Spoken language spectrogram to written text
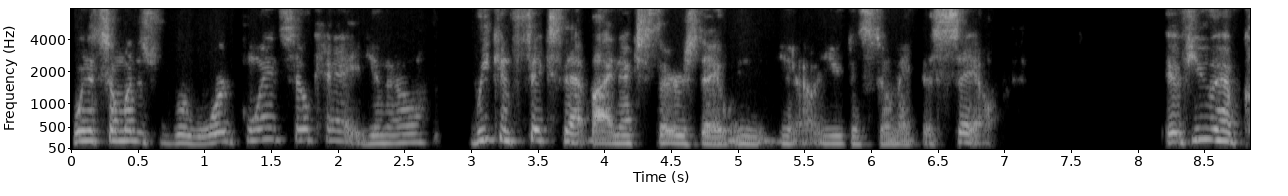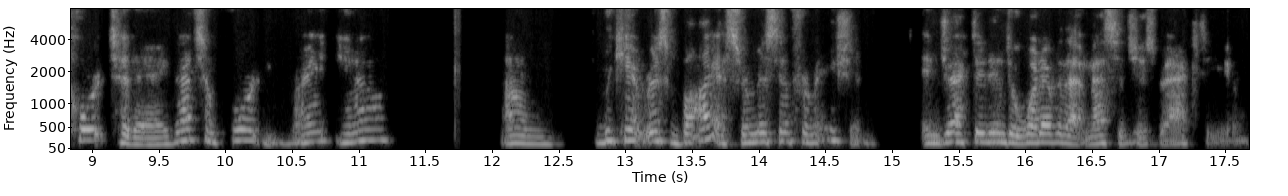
When it's someone's reward points, okay, you know, we can fix that by next Thursday when, you know, you can still make this sale. If you have court today, that's important, right? You know, um, we can't risk bias or misinformation injected into whatever that message is back to you.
